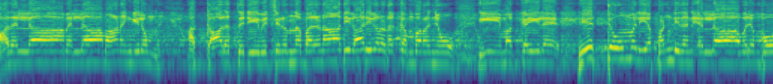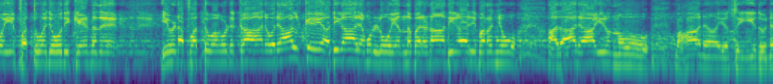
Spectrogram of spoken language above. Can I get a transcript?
അതെല്ലാം എല്ലാമാണെങ്കിലും അക്കാലത്ത് ജീവിച്ചിരുന്ന ഭരണാധികാരികളടക്കം പറഞ്ഞു ഈ മക്കയിലെ ഏറ്റവും വലിയ പണ്ഡിതൻ എല്ലാവരും പോയി ഫത്വ ചോദിക്കേണ്ടത്. ഇവിടെ ഫത്വ കൊടുക്കാൻ ഒരാൾക്കേ അധികാരമുള്ളൂ എന്ന് ഭരണാധികാരി പറഞ്ഞു. അതാരായിരുന്നു? മഹാനായ സയ്യിദുന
